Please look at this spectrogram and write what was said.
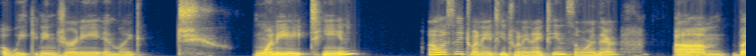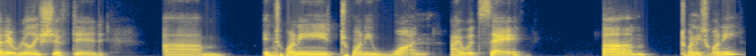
awakening journey in like 2018. I want to say 2018, 2019, somewhere in there. Um, but it really shifted um, in 2021, I would say. Um, 2020,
